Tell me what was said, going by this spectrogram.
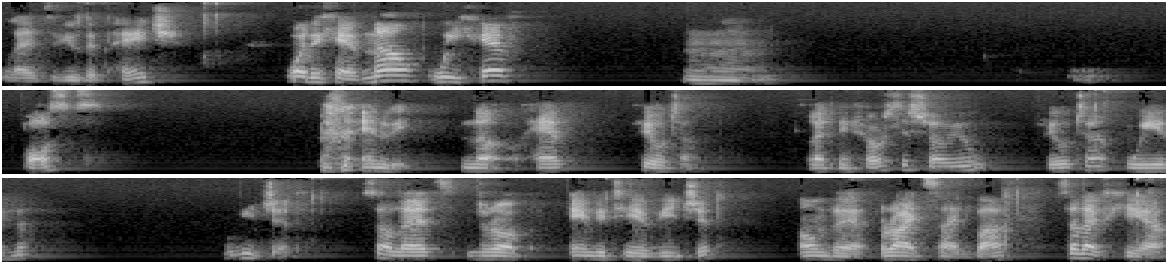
Let's view the page. What we have now? We have um, posts and we now have filter. Let me first show you filter with widget. So let's drop MDT widget on the right sidebar. Select here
